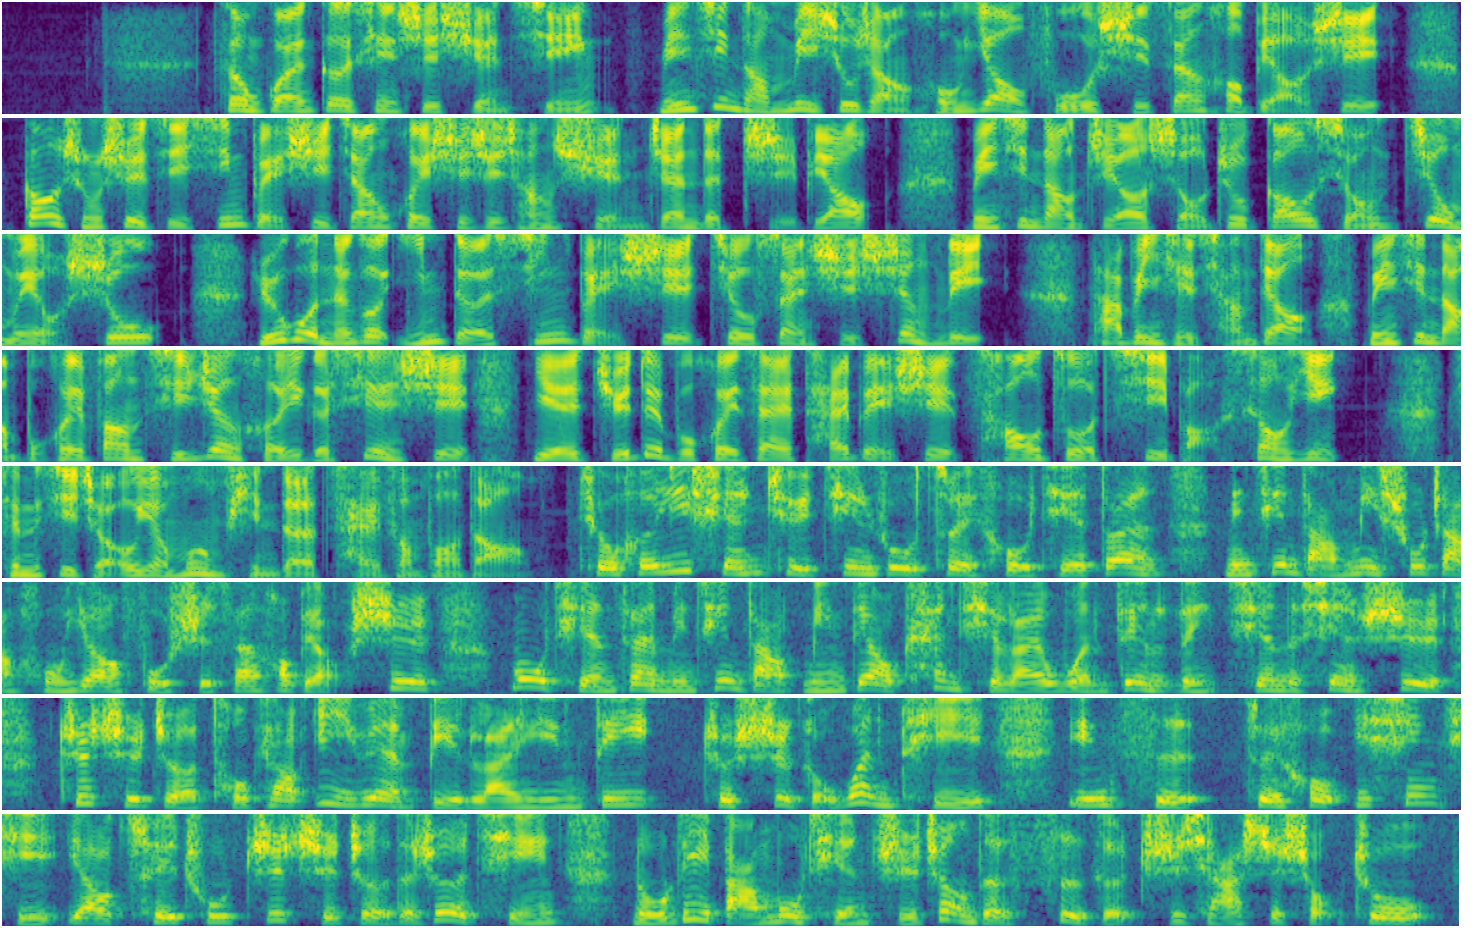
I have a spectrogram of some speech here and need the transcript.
纵观各县市选情，民进党秘书长洪耀福十三号表示，高雄市及新北市将会是这场选战的指标。民进党只要守住高雄就没有输，如果能够赢得新北市，就算是胜利。他并且强调，民进党不会放弃任何一个县市，也绝对不会在台北市操作弃保效应。前的记者欧阳梦平的采访报道：九合一选举进入最后阶段，民进党秘书长洪耀福十三号表示，目前在民进党民调看起来稳定领先的县市，支持者投票意愿比蓝营低，这是个问题。因此，最后一星期要催出支持者的热情，努力把目前执政的四个直辖市守住。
